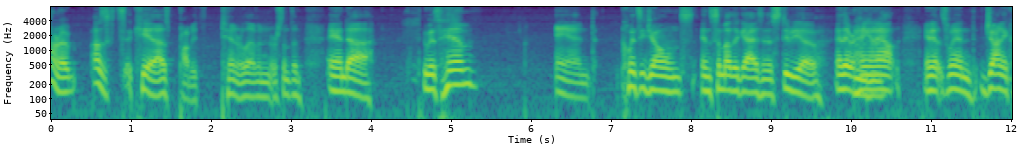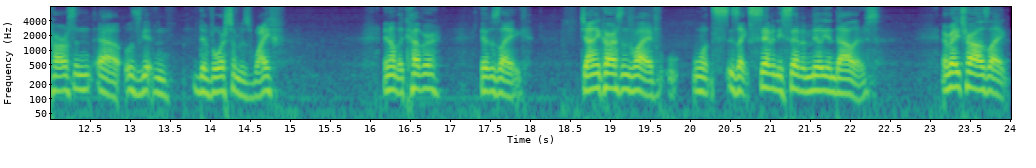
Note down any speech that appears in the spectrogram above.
I don't know I was a kid. I was probably ten or eleven or something, and uh, it was him and Quincy Jones and some other guys in a studio, and they were hanging out. And it was when Johnny Carson uh, was getting divorced from his wife, and on the cover, it was like Johnny Carson's wife wants is like seventy seven million dollars, and Ray Charles like,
